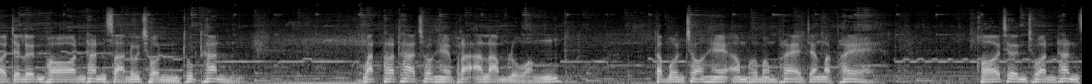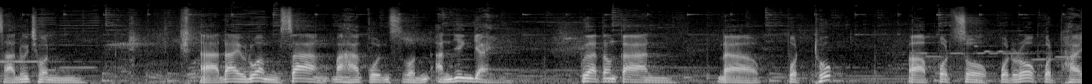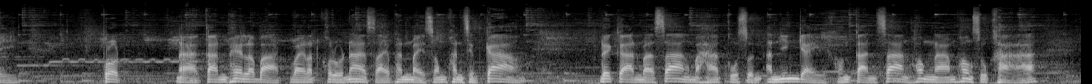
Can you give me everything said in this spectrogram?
อเจริญพรท่านสาธุชนทุกท่าน วัดพระธาตุช่องแห่พระอารามหลวงตำบลช่องแห่อำเภอเมืองแพร่จังหวัดแพร่ ขอเชิญชวนท่านสาธุชน ได้ร่วมสร้างมหากุศลอันยิ่งใหญ่ เพื่อต้องการาปลดทุกข์ปลดโศกปลดโรคปลดภัย ปลดาการแพร่ระบาดไวรัสโคโรนาสายพันธุ์ใหม่ 2019 ด้วยการมาสร้างมหากุศลอันยิ่งใหญ่ของการสร้างห้องน้ำห้องสุขา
